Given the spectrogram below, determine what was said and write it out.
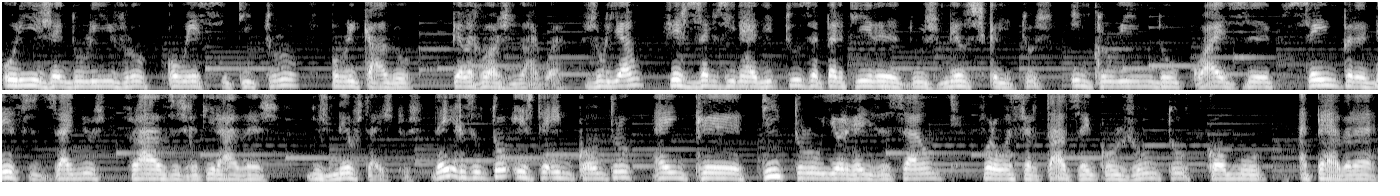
origem do livro com esse título, publicado pela Relógio d'Água. Julião fez desenhos inéditos a partir dos meus escritos, incluindo quase sempre nesses desenhos frases retiradas dos meus textos. Daí resultou este encontro em que título e organização foram acertados em conjunto como a pedra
